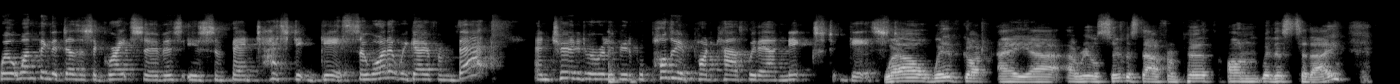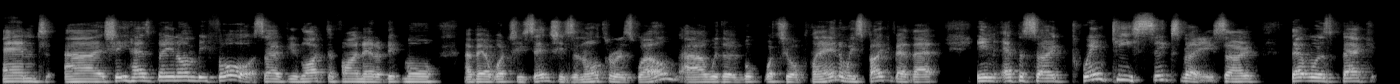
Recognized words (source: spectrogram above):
Well, one thing that does us a great service is some fantastic guests. So why don't we go from that and turn into a really beautiful, positive podcast with our next guest. Well, we've got a, uh, a real superstar from Perth on with us today, and uh, she has been on before. So if you'd like to find out a bit more about what she said, she's an author as well uh, with her book, What's Your Plan? And we spoke about that in episode 26B. So that was back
